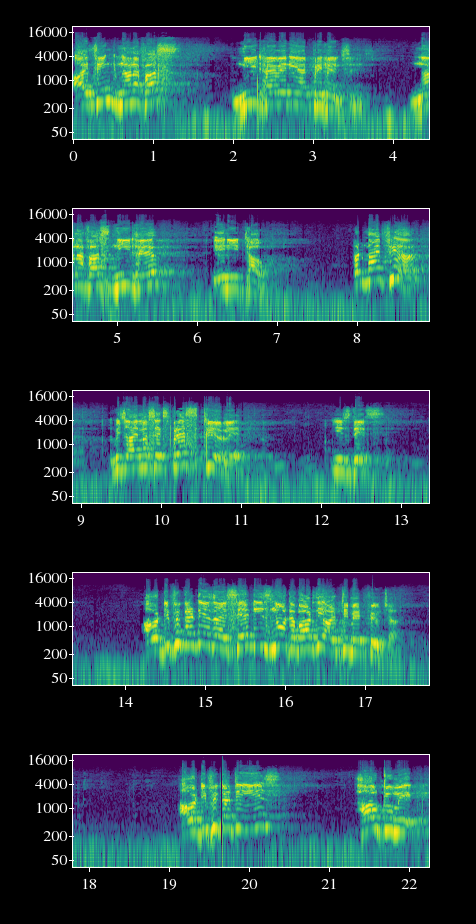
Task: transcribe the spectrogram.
I think none of us need have any apprehensions. None of us need have any doubt. But my fear, which I must express clearly, is this. Our difficulty, as I said, is not about the ultimate future. Our difficulty is how to make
